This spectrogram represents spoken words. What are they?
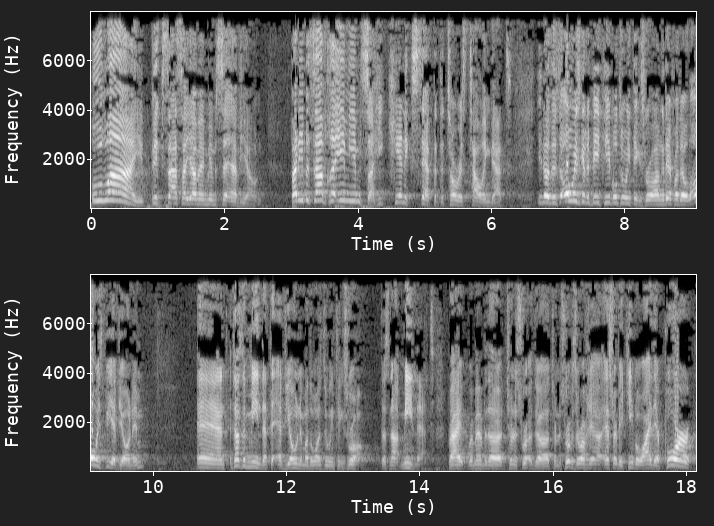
Ulai biksas hayamim yimsa evyon. He can't accept that the Torah is telling that. You know, there's always going to be people doing things wrong, and therefore there will always be evyonim. And it doesn't mean that the evyonim are the ones doing things wrong. It does not mean that, right? Remember the Turnus Rufus, the Esrei Bekiva, why they're poor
